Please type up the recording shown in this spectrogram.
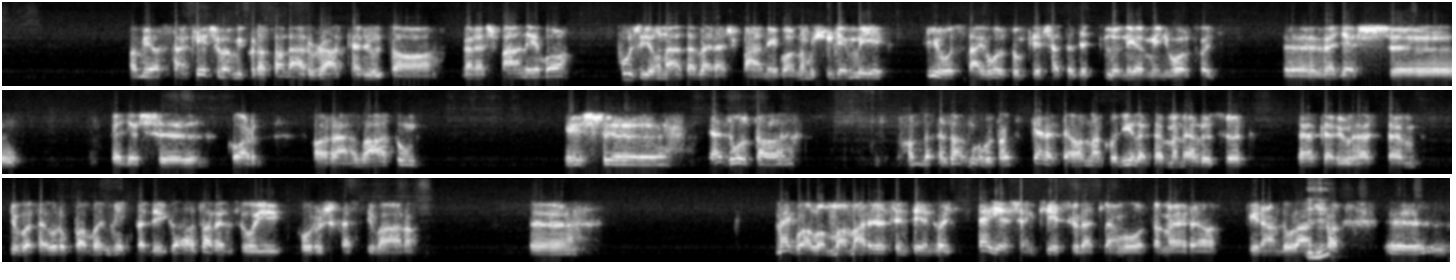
ami aztán később, amikor a tanár úr átkerült a Verespánéba, fuzionált a Verespánéba. Na most ugye mi fióosztály voltunk, és hát ez egy külön élmény volt, hogy ö, vegyes, ö, vegyes kar, arra váltunk, és ez volt a, ez volt a kerete annak, hogy életemben először elkerülhettem Nyugat-Európában, mégpedig az Arenzói Kórus Fesztiválra. Megvallom ma már őszintén, hogy teljesen készületlen voltam erre a kirándulásra. Uh-huh.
